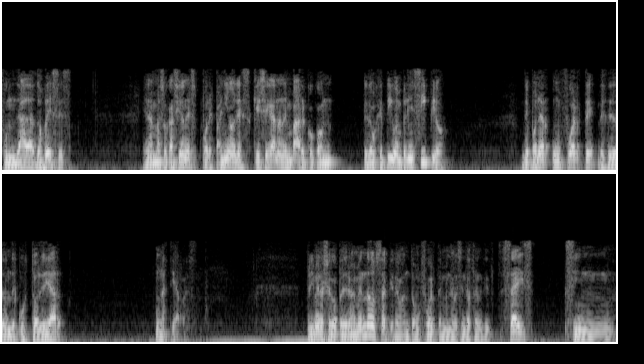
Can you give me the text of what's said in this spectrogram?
fundada dos veces, en ambas ocasiones por españoles que llegaron en barco con el objetivo, en principio, de poner un fuerte desde donde custodiar unas tierras. Primero llegó Pedro de Mendoza, que levantó un fuerte en 1936 sin,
